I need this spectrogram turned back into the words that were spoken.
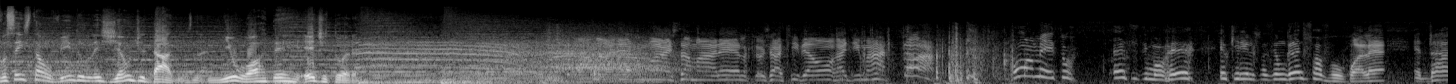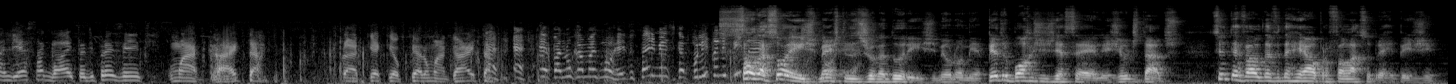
Você está ouvindo Legião de Dados na New Order Editora. Amarelo mais amarelo que eu já tive a honra de matar. Um momento! Antes de morrer, eu queria lhe fazer um grande favor. Qual é? É dar-lhe essa gaita de presente. Uma gaita? Pra que que eu quero uma gaita? É, é pra nunca mais morrer. Experimente que a polícia lhe Saudações, mestres e jogadores! Meu nome é Pedro Borges e essa é Legião de Dados, seu intervalo da vida real para falar sobre RPG.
